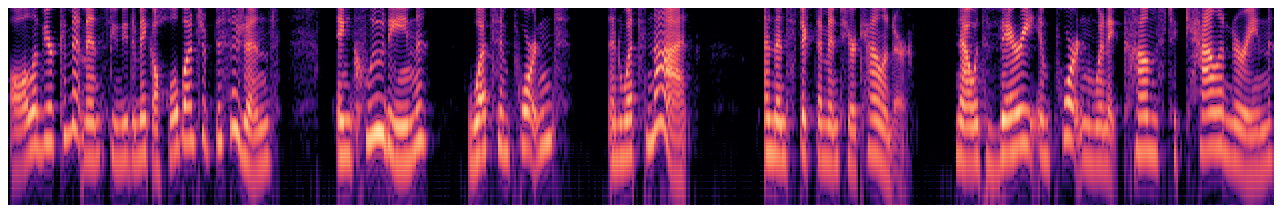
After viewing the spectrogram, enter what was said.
all of your commitments. You need to make a whole bunch of decisions, including what's important and what's not, and then stick them into your calendar. Now, it's very important when it comes to calendaring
